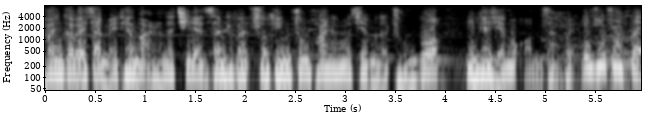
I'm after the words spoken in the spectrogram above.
欢迎各位在每天晚上的七点三十分收听《中华人物》节目的重播。明天节目我们再会。明天再会。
